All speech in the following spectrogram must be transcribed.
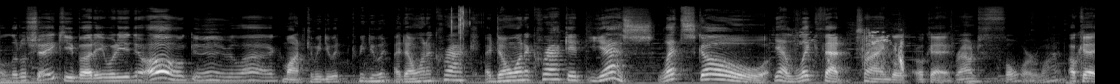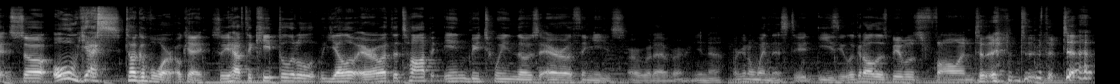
a little shaky, buddy. What are you doing? Oh, okay. Relax. Come on. Can we do it? Can we do it? I don't want to crack. I don't want to crack it. Yes. Let's go. Yeah, lick that triangle. Okay. Round four. What? Okay. So, oh yes. Tug of war. Okay. So you have to keep the little yellow arrow at the top in between those arrow thingies or whatever. You know. We're gonna win this, dude. Easy. Look at all those people just falling to their to their death.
